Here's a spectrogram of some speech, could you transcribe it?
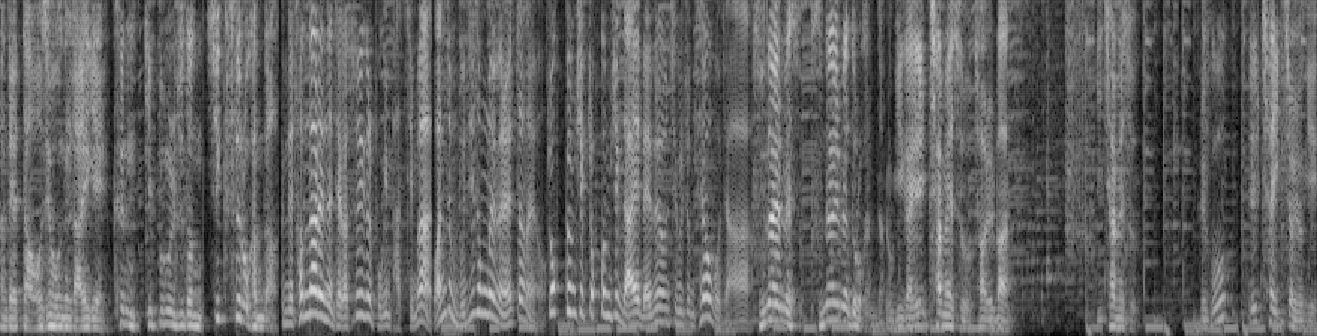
안 됐다. 어제 오늘 나에게 큰 기쁨을 주던 6로 간다. 근데 첫날에는 제가 수익을 보긴 봤지만 완전 무지성 매매를 했잖아요. 조금씩 조금씩 나의 매매 원칙을 좀 세워보자. 분할 매수, 분할 매도로 간다. 여기가 1차 매수 절반 2차 매수 그리고 1차 익절 여기.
